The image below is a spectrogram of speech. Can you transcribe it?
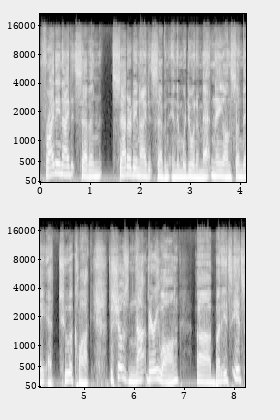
Friday night at 7, Saturday night at 7, and then we're doing a matinee on Sunday at 2 o'clock. The show's not very long, uh, but it's it's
